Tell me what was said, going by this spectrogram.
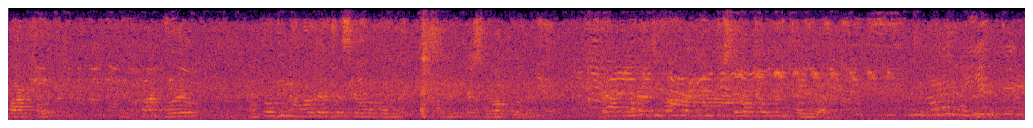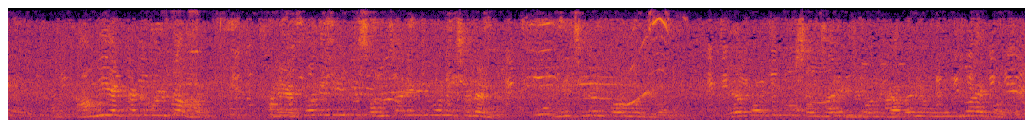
পাঠ হয় পাঠ হয়ে এতদিন আমাদেরকে সেবা করলেন পাবলিকের সেবা করলেন এরপরে জীবনটা কিন্তু সেবা করবেন পরিবার আমি একটাকে উল্টা ভাবি। মানে এতদিন তিনি সংসারিক জীবনে ছিলেন না। তিনি ছিলেন কর্মজীবনে। এরপর কিন্তু সংসারিক জীবনে যাবেন এবং এনজয় করবেন।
